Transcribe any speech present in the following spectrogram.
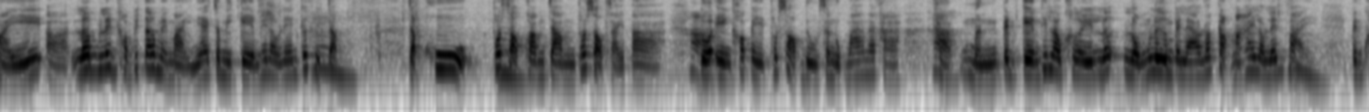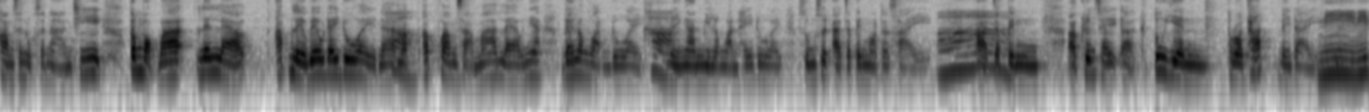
มัยเอ่อเริ่มเล่นคอมพิวเตอร์ใหม่ๆเนี่ยจะมีเกมให้เราเล่นก็คือจับอืมจับคู่ทดสอบความจำทดสอบสายตาค่ะตัวเองเข้าไปทดสอบดูสนุกมากนะคะค่ะเหมือนเป็นเกมที่เราเคยเลอะหลงลืมไปแล้ว แล้วกลับมาให้เราเล่นใหม่ เป็นความสนุกสนานที่ต้องบอกว่าเล่นแล้ว อัพเลเวลได้ด้วยนะค่ะรับอัพความสามารถแล้วเนี่ยได้รางวัลด้วย ค่ะ หน่วยงานมีรางวัลให้ด้วย สูงสุดอาจจะเป็นมอเตอร์ไซค์อ่าอาจจะเป็นเอ่อเครื่องใช้เอ่อตู้เย็นโทรทัศน์ใดๆ นี่นี่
